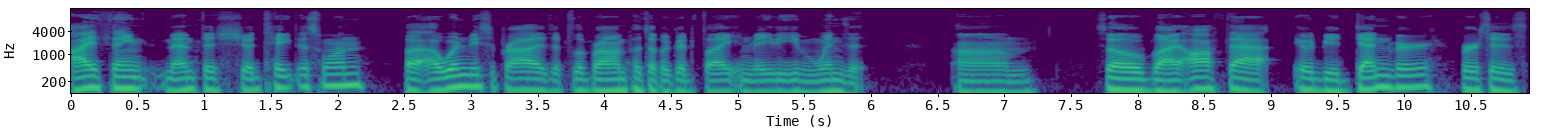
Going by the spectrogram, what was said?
I think Memphis should take this one, but I wouldn't be surprised if LeBron puts up a good fight and maybe even wins it. Um, so by off that, it would be Denver versus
